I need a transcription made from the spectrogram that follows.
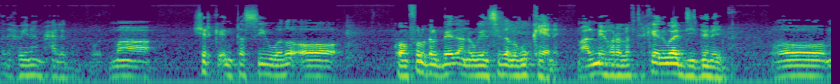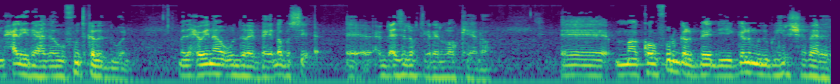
madaxweynaha maxaa la gudboon ma shirka inta sii wado oo koonfur galbeed aan ogeyn sida lagu keenay. Maalmihii hore laftirkeeda waa diidanay oo maxaa la yidhahdaa wufuud kala duwan. Madaxweynaha uu diray baydhabo si eh, cabdicasiis laftigare loo keeno. Eh, ma koonfur galbeed iyo galmudug hirshabelle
